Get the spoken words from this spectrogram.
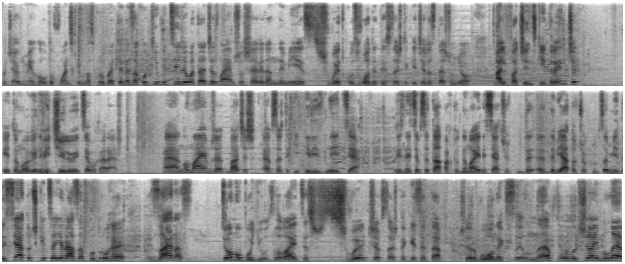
хоча він міг голдофонським нас пробити, не захотів відцілювати, адже знаємо, що Шерідан не вміє швидко зводити все ж таки через те, що в нього альфачинський дринчик, і тому він відчілюється в гараж. Е, ну, маємо вже, бачиш, е, все ж таки і різниця. Різниця в сетапах. Тут немає десятчо- де- е, дев'яточок, тут самі десяточки це є раз, по-друге, зараз цьому бою зливається швидше все ж таки сетап червоних сил. Не получай мле,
